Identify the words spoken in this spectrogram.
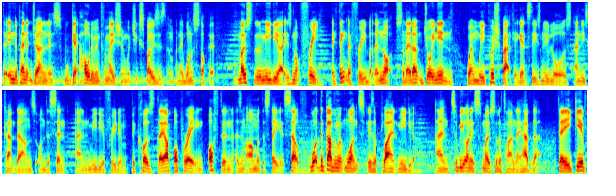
that independent journalists will get hold of information which exposes them and they want to stop it. Most of the media is not free. They think they're free, but they're not. So they don't join in when we push back against these new laws and these clampdowns on dissent and media freedom because they are operating often as an arm of the state itself. What the government wants is a pliant media and to be honest most of the time they have that. They give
